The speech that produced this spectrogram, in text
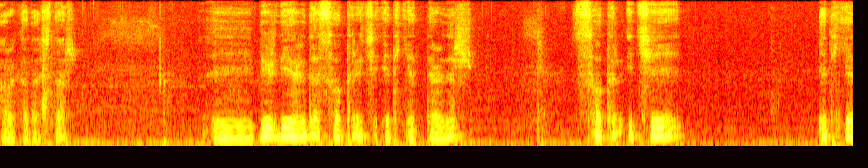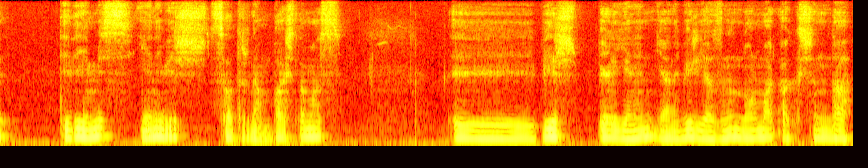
arkadaşlar. E, bir diğeri de satır içi etiketlerdir. Satır içi etiket dediğimiz yeni bir satırdan başlamaz e, bir belgenin yani bir yazının normal akışında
